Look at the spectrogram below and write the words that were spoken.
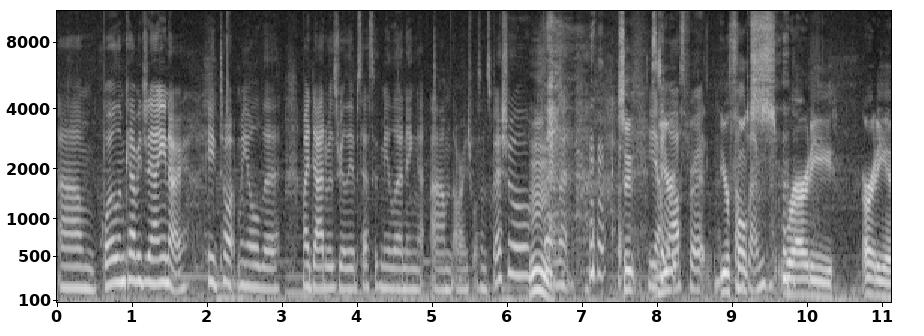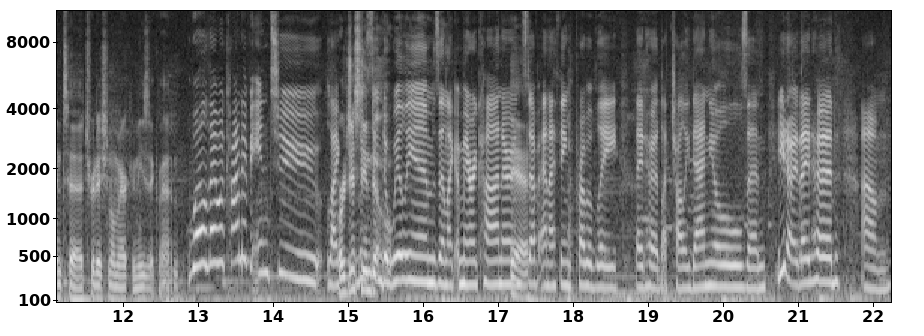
um, Boil them cabbage down. You know, he taught me all the. My dad was really obsessed with me learning um, the Orange Blossom Special. Mm. So I learnt- So Yeah. Still your ask for it. your sometimes. folks were already already into traditional American music then. well, they were kind of into like Or just into- Lucinda Williams and like Americana and stuff. And I think probably they'd heard like Charlie Daniels and you know they'd heard. Um,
